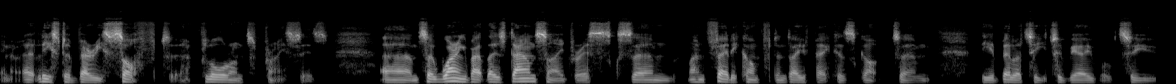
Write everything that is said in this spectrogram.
you know, at least a very soft uh, floor onto prices. Um, so worrying about those downside risks, um, I'm fairly confident OPEC has got um, the ability to be able to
